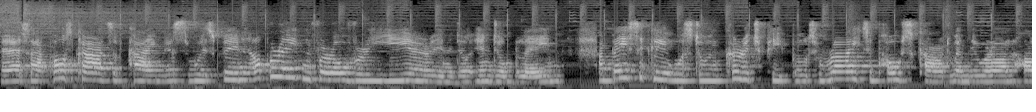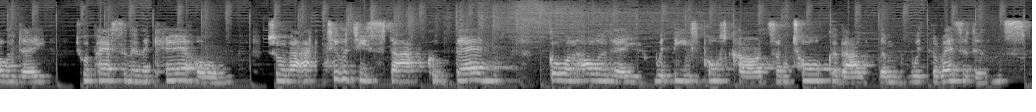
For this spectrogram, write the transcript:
Uh, yes, our Postcards of Kindness was been operating for over a year in, in Dunblane, and basically it was to encourage people to write a postcard when they were on holiday to a person in a care home, so that activity staff could then go on holiday with these postcards and talk about them with the residents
